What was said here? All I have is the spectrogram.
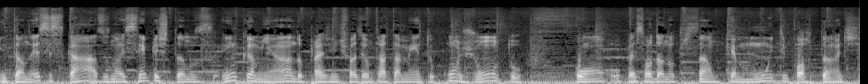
Então, nesses casos, nós sempre estamos encaminhando para a gente fazer um tratamento conjunto com o pessoal da nutrição, que é muito importante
